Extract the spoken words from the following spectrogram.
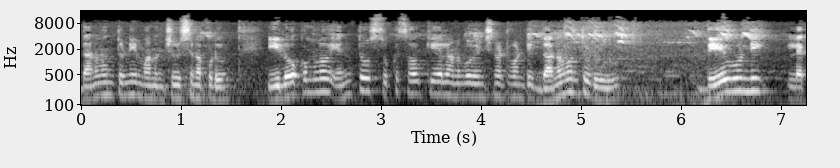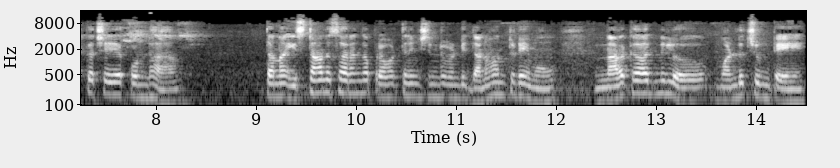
ధనవంతుని మనం చూసినప్పుడు ఈ లోకంలో ఎంతో సుఖ సౌఖ్యాలు అనుభవించినటువంటి ధనవంతుడు దేవుణ్ణి లెక్క చేయకుండా తన ఇష్టానుసారంగా ప్రవర్తించినటువంటి ధనవంతుడేమో నరకాగ్నిలో మండుచుంటే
